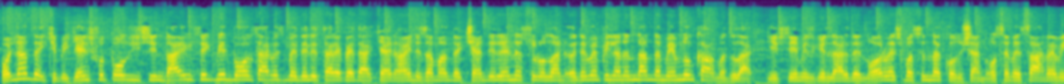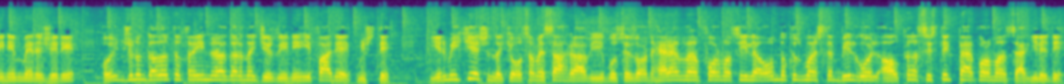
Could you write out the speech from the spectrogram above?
Hollanda ekibi genç futbolcu için daha yüksek bir bonservis bedeli talep ederken aynı zamanda kendilerine sunulan ödeme planından da memnun kalmadılar. Geçtiğimiz günlerde Norveç basında konuşan Osame Sahravi'nin menajeri, oyuncunun Galatasaray'ın radarına girdiğini ifade etmişti. 22 yaşındaki Osame Sahravi bu sezon Herenven formasıyla 19 maçta 1 gol 6 asistlik performans sergiledi.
